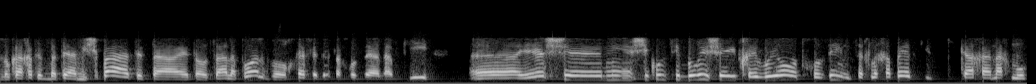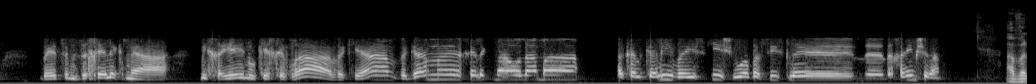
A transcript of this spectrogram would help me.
לוקחת את בתי המשפט, את, ההוצאה לפועל, ואוכפת את החוזה עליו. כי uh, יש uh, שיקול ציבורי שהתחייבויות, חוזים, צריך לכבד, כי, כי ככה אנחנו, בעצם זה חלק מה, מחיינו כחברה וכעם, וגם uh, חלק מהעולם הכלכלי והעסקי, שהוא הבסיס ל, ל, לחיים שלנו. אבל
